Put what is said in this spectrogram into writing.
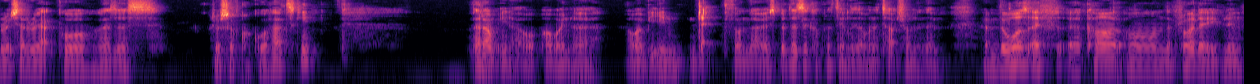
Richard Riakporhe versus Krzysztof Głowacki. But I, you know, I won't, uh, I won't be in depth on those. But there's a couple of things I want to touch on in them. Um, there was a, a, card on the Friday evening.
